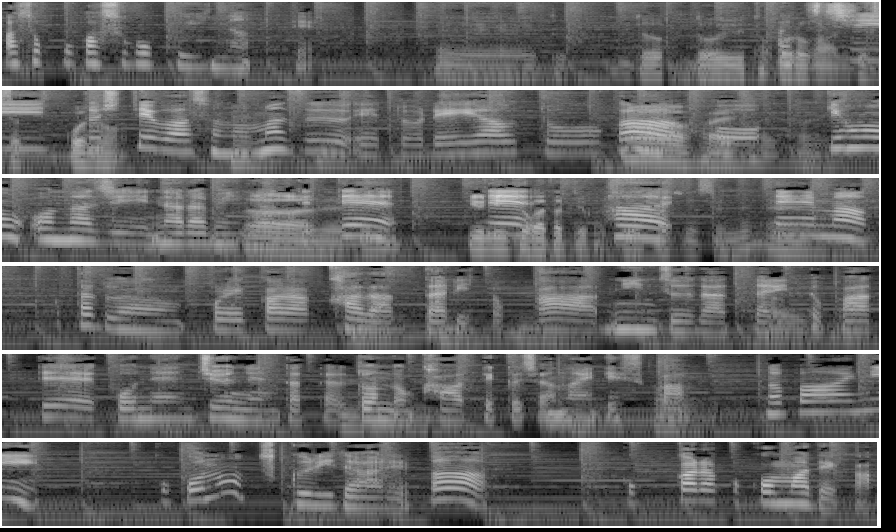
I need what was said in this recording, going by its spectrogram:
あそこがすごくいいなって。えーと、ど、どういうところがあるんです私かとしては、その、うん。まず、えっ、と、レイアウトあが、ーはいはいこう、はい。基本同じ並びになってて、ね。ユニット型っていうか、そういうですよね。で、まあ、多分、これから科だったりとか、人数だったりとかあって、5年、10年だったらどんどん変わっていくじゃないですか。の場合に、ここの作りであれば、ここからここまでが、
